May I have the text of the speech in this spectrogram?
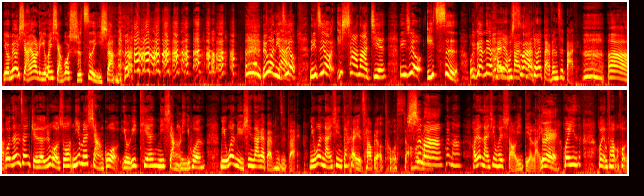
有没有想要离婚想过十次以上？如果你只有你只有一刹那间，你只有一次，我觉得那个还不算，那就会百分之百啊！我认真觉得，如果说你有没有想过，有一天你想离婚，你问女性大概百分之百，你问男性大概也差不了多少，是吗？会吗？好像男性会少一点啦，因为婚姻婚姻发后，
